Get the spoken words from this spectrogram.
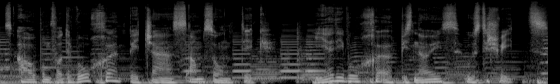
Das Album der Woche bei Jazz am Sonntag. Jede Woche etwas Neues aus der Schweiz.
